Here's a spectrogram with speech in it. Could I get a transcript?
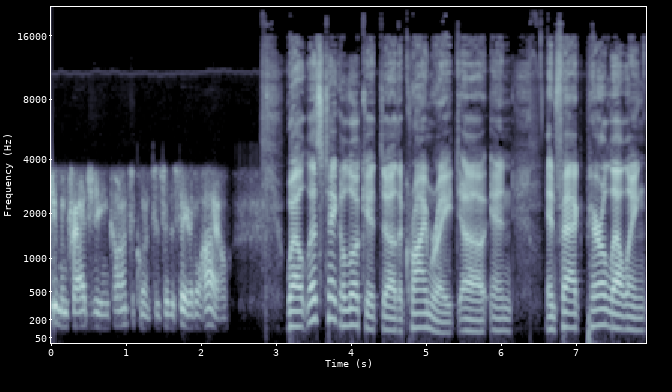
human tragedy and consequences to the state of Ohio. Well, let's take a look at uh, the crime rate, uh, and in fact, paralleling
